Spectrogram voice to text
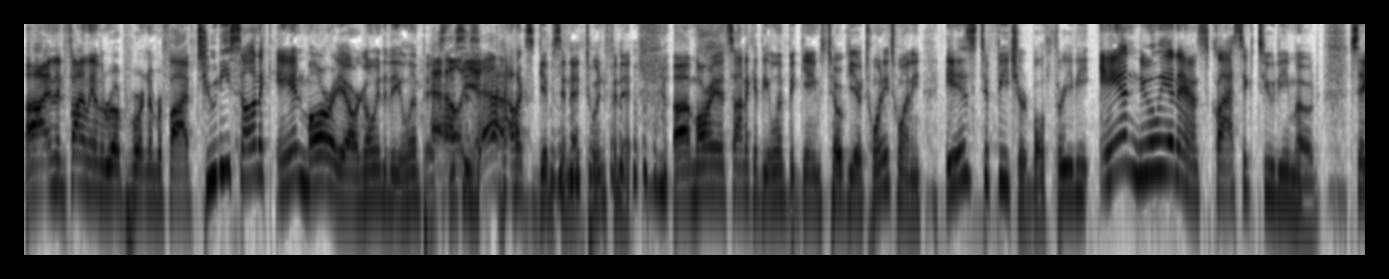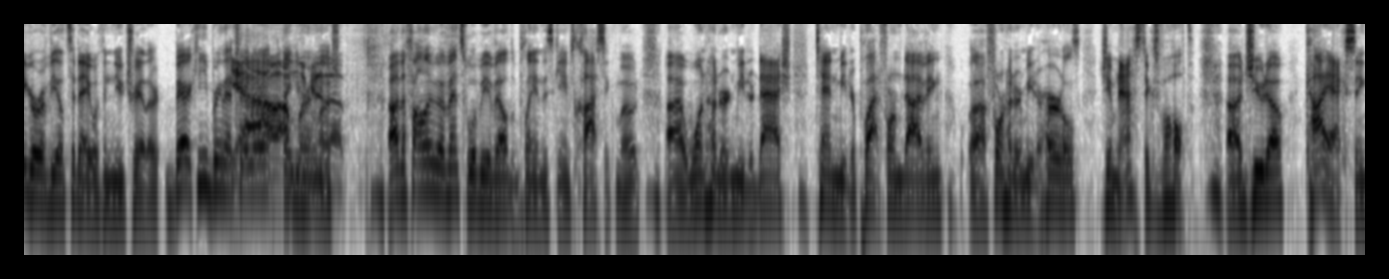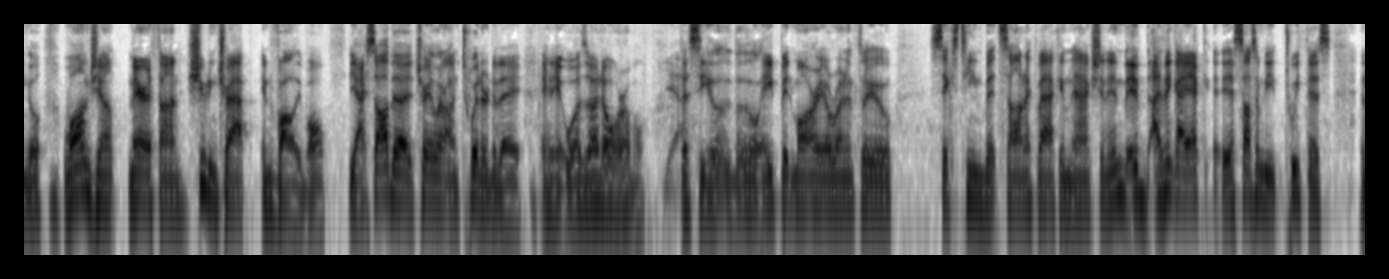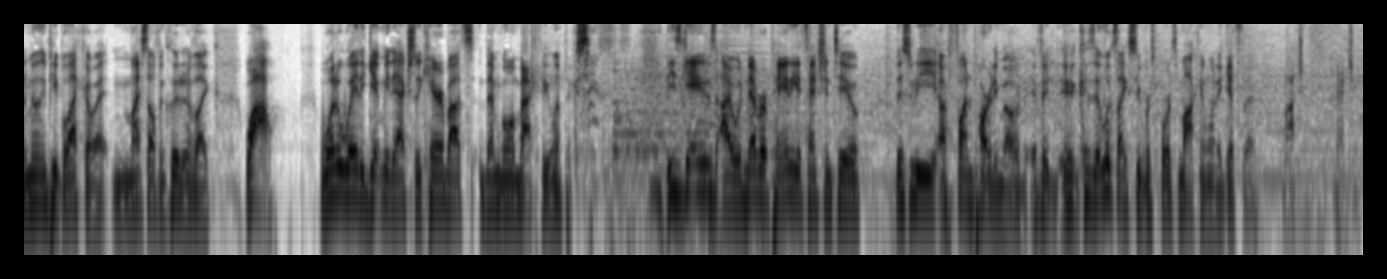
Uh, and then finally on the Roper Report number five, 2D Sonic and Mario are going to the Olympics. Hell this is yeah. Alex Gibson at Twinfinite. uh, Mario and Sonic at the Olympic Games Tokyo 2020 is to feature both 3D and newly announced classic 2D mode. Sega revealed today with a new trailer. Barrett, can you bring that Yeah, trailer up? I'm Thank you very looking it much. up. Uh, the following events will be available to play in this game's classic mode: uh, 100 meter dash, 10 meter platform diving, uh, 400 meter hurdles, gymnastics vault, uh, judo, kayak single, long jump, marathon, shooting trap, and volleyball. Yeah, I saw the trailer on Twitter today, and it was adorable Yeah. to see the little 8-bit Mario running through. 16-bit Sonic back in action, and it, I think I, I saw somebody tweet this, and a million people echo it, myself included. Of like, wow, what a way to get me to actually care about them going back to the Olympics. These games I would never pay any attention to. This would be a fun party mode if it because it looks like Super Sports Mocking when it gets there. Matching, matching.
